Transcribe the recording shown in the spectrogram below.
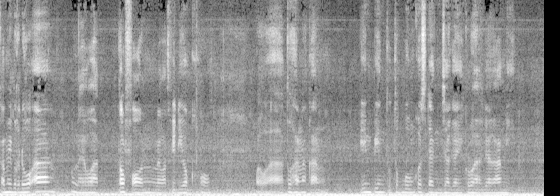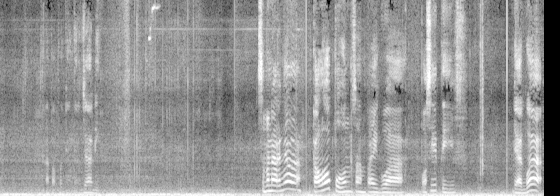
kami berdoa lewat telepon, lewat video call bahwa Tuhan akan pimpin, tutup bungkus dan jagai keluarga kami apa pun yang terjadi. Sebenarnya kalaupun sampai gua positif, ya gua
